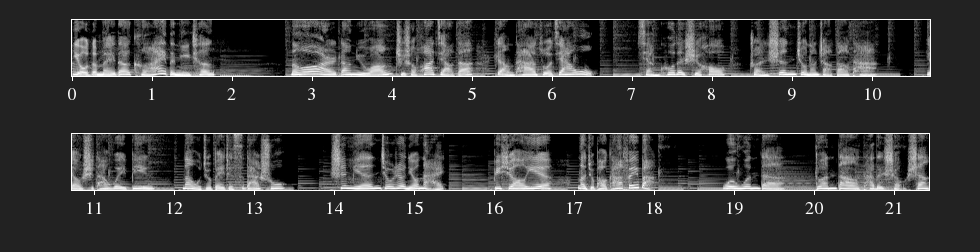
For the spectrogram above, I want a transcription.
有的没的可爱的昵称，能偶尔当女王指手画脚的让他做家务。想哭的时候，转身就能找到他。要是他胃病，那我就背着斯达书；失眠就热牛奶；必须熬夜，那就泡咖啡吧。温温的端到他的手上。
